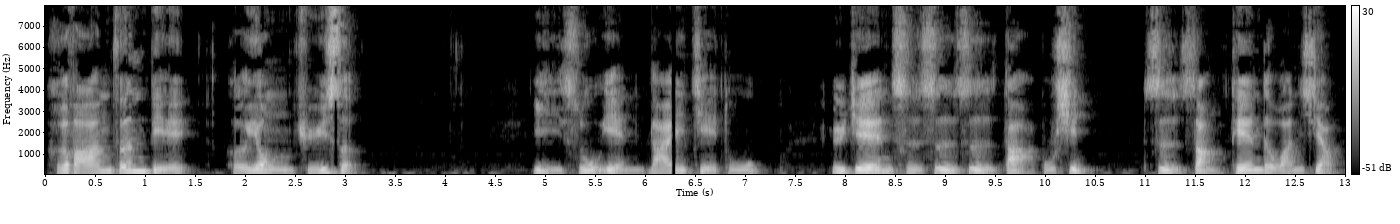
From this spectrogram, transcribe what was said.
何妨分别？何用取舍？以俗眼来解读，遇见此事是大不幸，是上天的玩笑；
